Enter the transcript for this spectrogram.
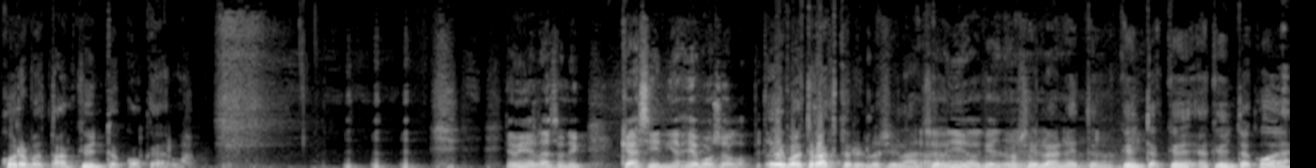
korvataan kyntökokeella. ja mielellään se on niin käsin ja hevosella pitää. Ei vaan traktorilla, sillä on, se on, niin, okay, sillä on, että kyntä, kyntökoe,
